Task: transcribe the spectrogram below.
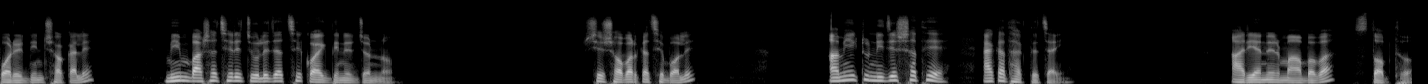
পরের দিন সকালে মিম বাসা ছেড়ে চলে যাচ্ছে কয়েকদিনের জন্য। সে সবার কাছে বলে, আমি একটু নিজের সাথে একা থাকতে চাই। আরিয়ানের মা বাবা স্তব্ধ।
